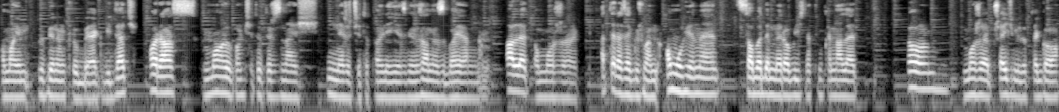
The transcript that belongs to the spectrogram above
o moim ulubionym klubie, jak widać, oraz mogą się tu też znaleźć inne rzeczy totalnie niezwiązane z Bayernem, ale to może. A teraz, jak już mamy omówione, co będziemy robić na tym kanale, to może przejdźmy do tego,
